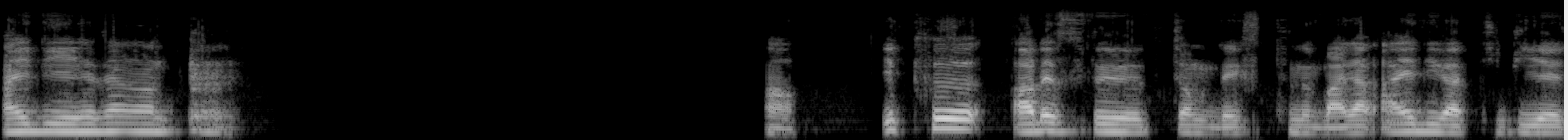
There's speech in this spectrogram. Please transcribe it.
id에 해당한 if rs.next는 만약 id가 db에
